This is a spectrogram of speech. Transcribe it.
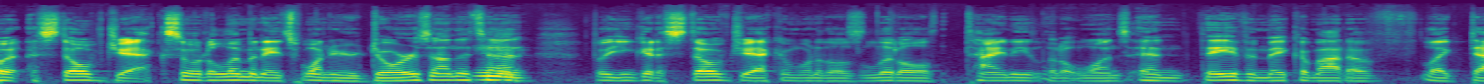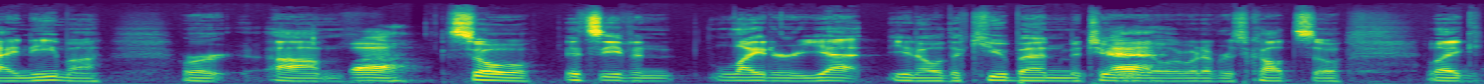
put a stove jack. So it eliminates one of your doors on the tent, but you can get a stove jack in one of those little tiny little ones. And they even make them out of like Dyneema or, um, Wow. so it's even lighter yet, you know, the Cuben material Yeah. or whatever it's called. So like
